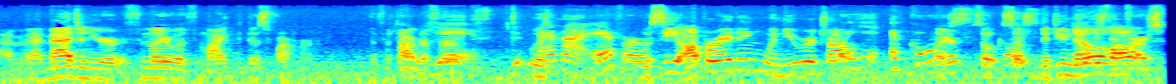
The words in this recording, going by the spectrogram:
I, I imagine you're familiar with Mike Disfarmer, the photographer. Oh yes. Did- was, Am I ever? was he operating when you were a child? Well, yeah, of course. there? So, of course. so did you know He was a lot? the first,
